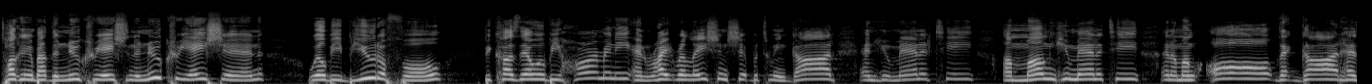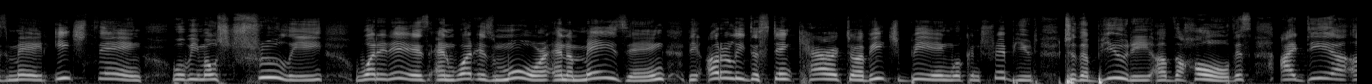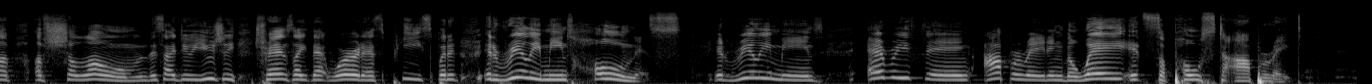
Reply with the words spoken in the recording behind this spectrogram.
talking about the new creation, the new creation will be beautiful because there will be harmony and right relationship between God and humanity, among humanity, and among all that God has made. Each thing will be most truly what it is, and what is more and amazing, the utterly distinct character of each being will contribute to the beauty of the whole. This idea of, of shalom, this idea usually translate that word as peace, but it, it really means wholeness it really means everything operating the way it's supposed to operate.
